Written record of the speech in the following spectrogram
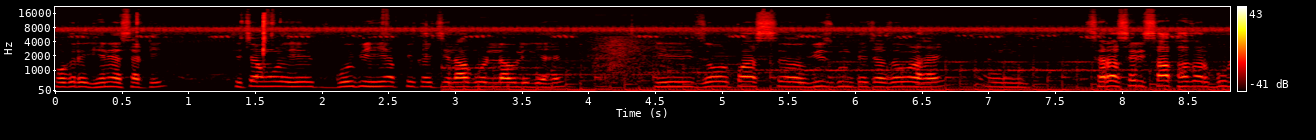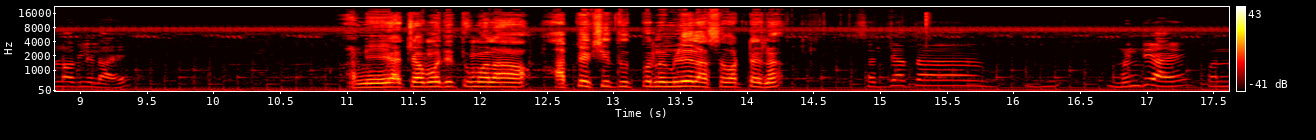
वगैरे घेण्यासाठी त्याच्यामुळे हे गोबी ह्या पिकाची लागवड लावलेली आहे. ही जवळपास वीस गुंठ्याच्या जवळ आहे. सरासरी सात हजार बुड लागलेला आहे. आणि याच्यामध्ये तुम्हाला अपेक्षित उत्पन्न मिळेल असं वाटतंय ना? सध्या तर मंदी आहे पण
